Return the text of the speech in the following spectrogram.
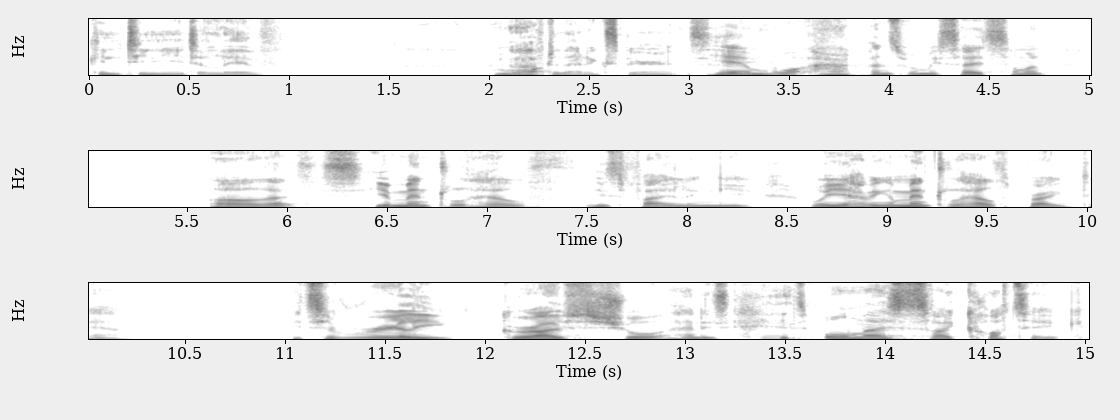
continue to live what- after that experience Yeah, and what happens when we say to someone, "Oh, that's your mental health is failing you," or you're having a mental health breakdown? It's a really gross shorthand. It's it's almost psychotic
